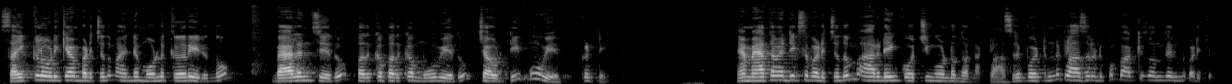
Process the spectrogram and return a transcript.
സൈക്കിൾ ഓടിക്കാൻ പഠിച്ചതും അതിന്റെ മുകളിൽ കയറിയിരുന്നു. ബാലൻസ് ചെയ്തു. പതുക്കെ പതുക്കെ മൂവ് ചെയ്തു. ചവിട്ടി മൂവ് ചെയ്തു. കിട്ടി. ഞാൻ മാത്തമാറ്റിക്സ് പഠിച്ചതും ആരുടെയും കോച്ചിങ് കൊണ്ടൊന്നുമല്ല. ക്ലാസ്സിൽ പോയിട്ടുണ്ട് ക്ലാസ്സിൽ എടുക്കും ബാക്കി സ്വന്തം ഇരുന്ന് പഠിക്കും.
